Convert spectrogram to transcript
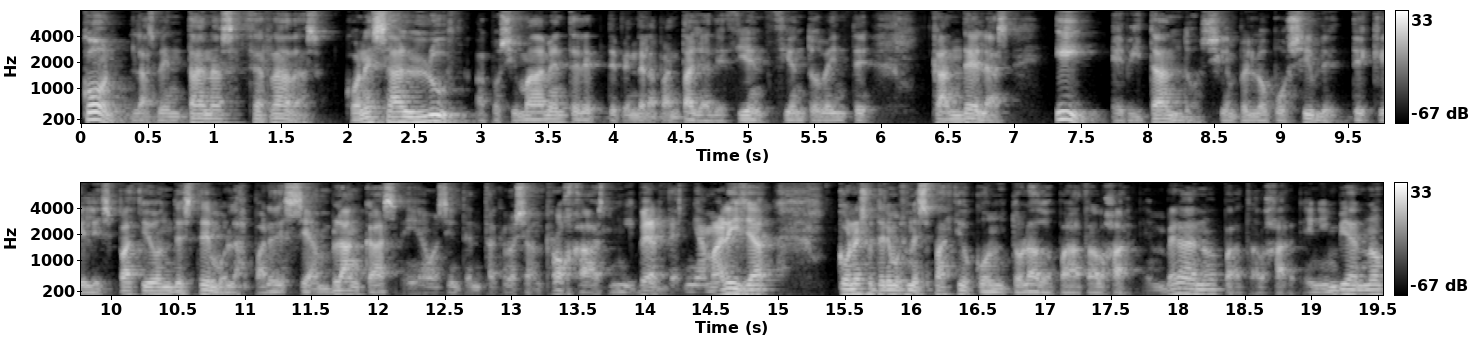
Con las ventanas cerradas, con esa luz aproximadamente, depende de la pantalla, de 100, 120 candelas y evitando siempre lo posible de que el espacio donde estemos, las paredes sean blancas, y vamos a intentar que no sean rojas, ni verdes, ni amarillas, con eso tenemos un espacio controlado para trabajar en verano, para trabajar en invierno,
